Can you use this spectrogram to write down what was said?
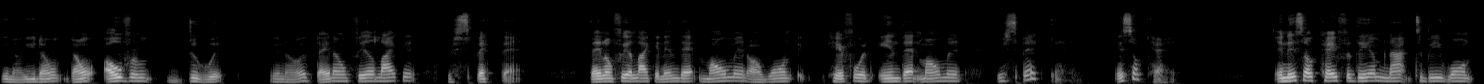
you know you don't don't overdo it you know if they don't feel like it respect that they don't feel like it in that moment or want care for it in that moment respect that it's okay and it's okay for them not to be want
